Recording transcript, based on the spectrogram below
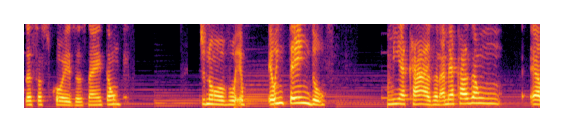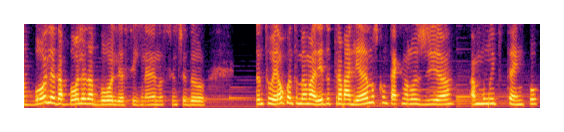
dessas coisas, né? Então, de novo, eu, eu entendo a minha casa, a minha casa é, um, é a bolha da bolha da bolha, assim, né? No sentido, tanto eu quanto meu marido trabalhamos com tecnologia há muito tempo.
